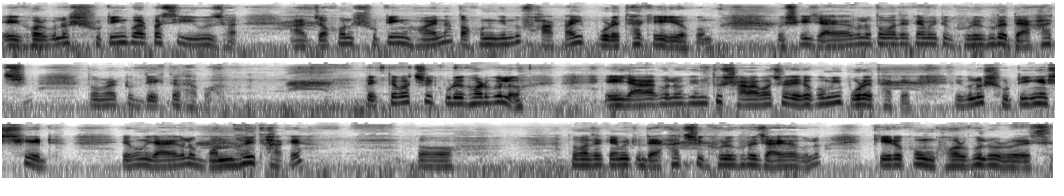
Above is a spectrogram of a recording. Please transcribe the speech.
এই ঘরগুলো শুটিং পারপাসে ইউজ হয়। আর যখন শুটিং হয় না, তখন কিন্তু ফাঁকাই পড়ে থাকে এইরকম। তো সেই জায়গাগুলো তোমাদেরকে আমি একটু ঘুরে ঘুরে দেখাচ্ছি। তোমরা একটু দেখতে থাকো। দেখতে পাচ্ছ এই কুড়ে ঘরগুলো? এই জায়গাগুলো কিন্তু সারা বছর এরকমই পড়ে থাকে। এগুলো শুটিংয়ের শেড এবং জায়গাগুলো বন্ধই থাকে। তো তোমাদেরকে আমি একটু দেখাচ্ছি ঘুরে ঘুরে জায়গাগুলো, কীরকম ঘরগুলো রয়েছে।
